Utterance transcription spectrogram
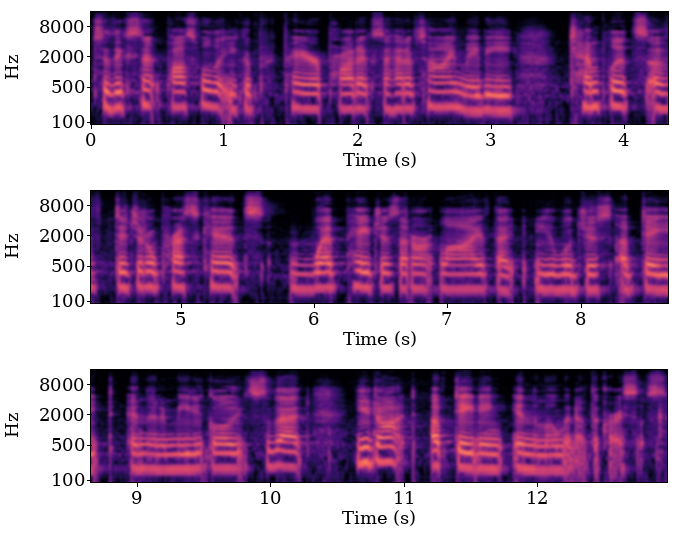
to the extent possible, that you could prepare products ahead of time, maybe templates of digital press kits, web pages that aren't live that you will just update and then immediately, so that you're not updating in the moment of the crisis.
